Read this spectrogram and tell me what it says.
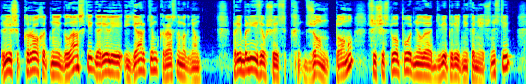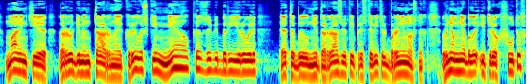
лишь крохотные глазки горели ярким красным огнем. Приблизившись к Джон Тому, существо подняло две передние конечности, маленькие рудиментарные крылышки мелко завибрировали — это был недоразвитый представитель броненосных. В нем не было и трех футов.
